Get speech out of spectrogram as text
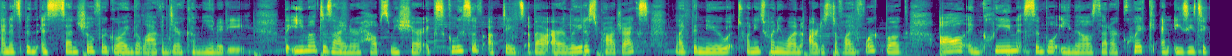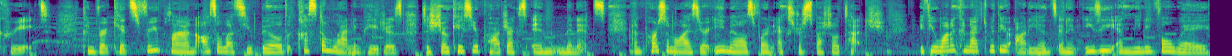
and it's been essential for growing the Lavendaire community. The email designer helps me share exclusive updates about our latest projects, like the new 2021 Artist of Life workbook, all in clean, simple emails that are quick and easy to create. ConvertKit's free plan also lets you build custom landing pages to showcase your projects in minutes and personalize your emails for an extra special touch. If you want to connect with your audience in an easy and meaningful way,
